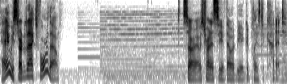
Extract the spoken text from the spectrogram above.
hey, we started Act 4 though. Sorry, I was trying to see if that would be a good place to cut it.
